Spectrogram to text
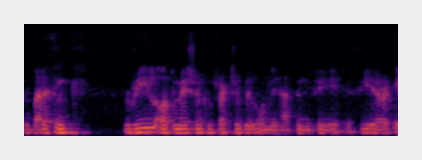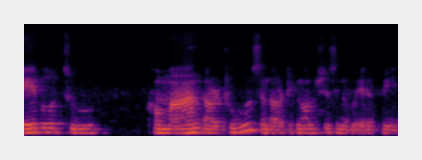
but I think real automation construction will only happen if we, if we are able to command our tools and our technologies in a way that we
